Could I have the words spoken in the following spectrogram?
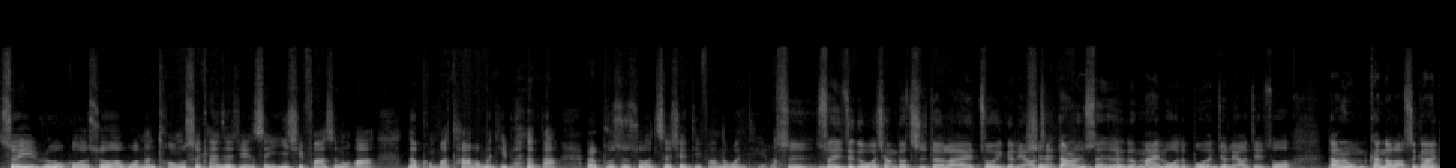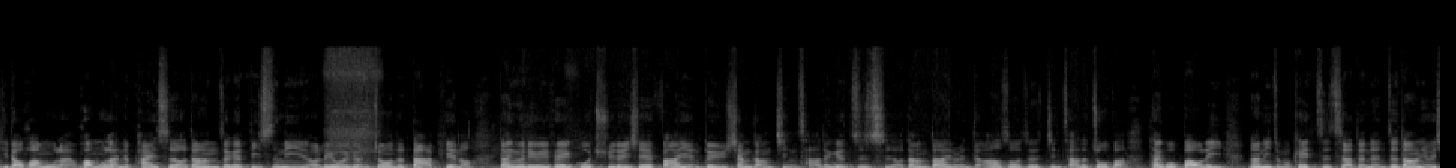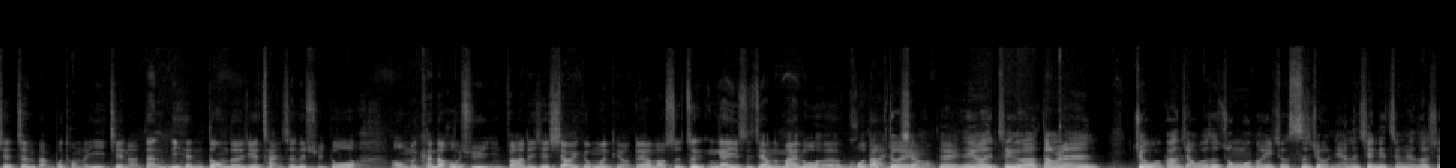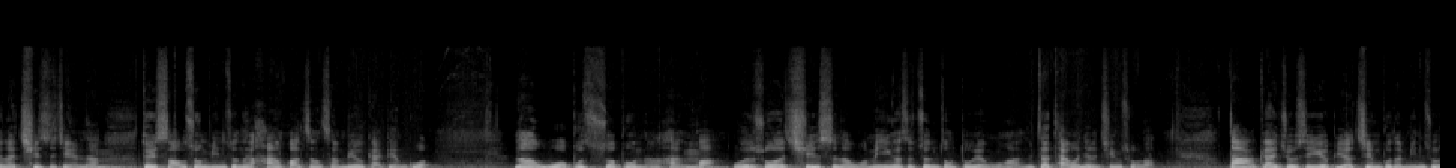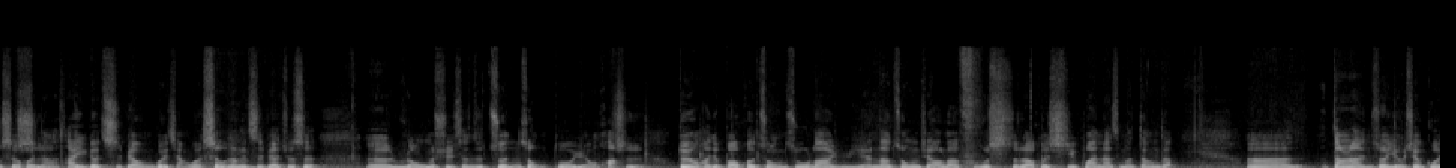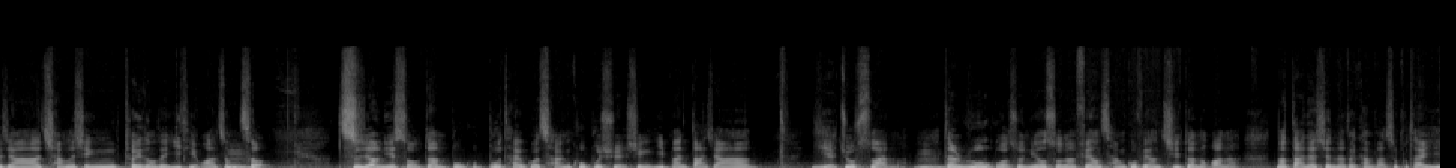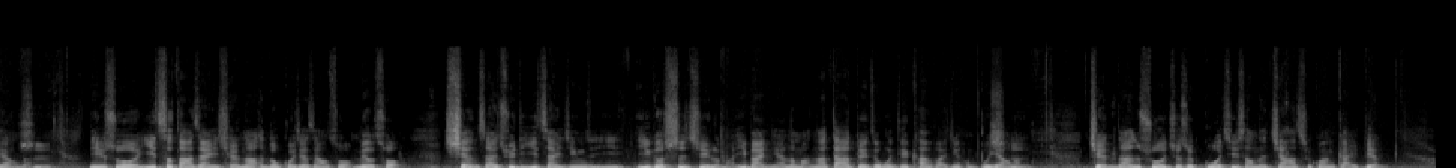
所以，如果说我们同时看这几件事情一起发生的话，那恐怕他的问题比较大，而不是说这些地方的问题了。是，所以这个我想都值得来做一个了解。当然，顺着这个脉络的部分就了解说。当然，我们看到老师刚才提到花木兰，花木兰的拍摄哦，当然这个迪士尼呃列为一个很重要的大片哦。但因为刘亦菲过去的一些发言，对于香港警察的一个支持哦，当然大家有人等号说这警察的做法太过暴力，那你怎么可以支持啊？等等，这当然有一些正反不同的意见啊。但联动的也产生了许多啊，我们看到后续引发的一些效益跟问题哦。对啊，老师，这应该也是这样的脉络而扩大影响哦。对，因为这个当然。就我刚刚讲，我说中共从一九四九年的建立政权到现在七十几年呢，对少数民族那个汉化政策没有改变过。那我不是说不能汉化，我是说其实呢，我们应该是尊重多元文化。你在台湾就很清楚了，大概就是一个比较进步的民主社会呢，它一个指标我们会讲过，社会上的指标就是呃，容许甚至尊重多元化。是多元化就包括种族啦、语言啦、宗教啦、服饰啦或习惯啦什么等等。呃，当然你说有些国家强行推动这一体化政策，只要你手段不不太过残酷、不血腥，一般大家也就算了。嗯。但如果说你用手段非常残酷、非常极端的话呢，那大家现在的看法是不太一样的。是。你说一次大战以前呢，很多国家这样做没有错。现在距离一战已经一一个世纪了嘛，一百年了嘛，那大家对这个问题的看法已经很不一样了。简单说就是国际上的价值观改变，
